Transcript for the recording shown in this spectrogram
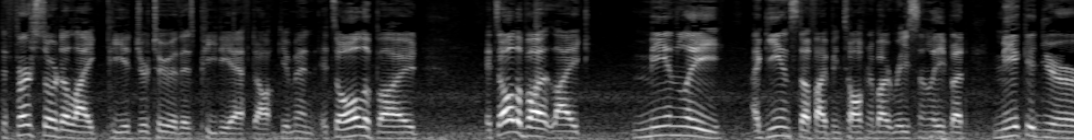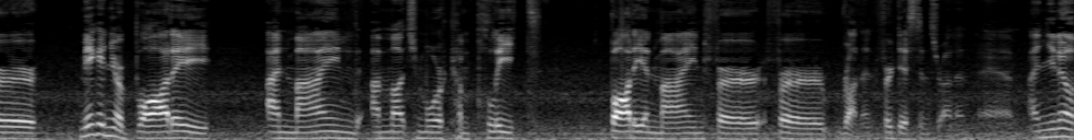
the first sort of like page or two of this PDF document, it's all about it's all about like mainly again stuff I've been talking about recently, but making your making your body and mind a much more complete body and mind for for running for distance running um, and you know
